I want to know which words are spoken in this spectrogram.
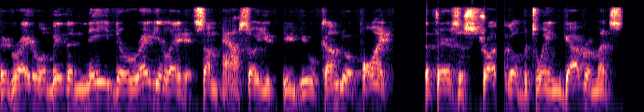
the greater will be the need to regulate it somehow. So you, you, you will come to a point that there's a struggle between governments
